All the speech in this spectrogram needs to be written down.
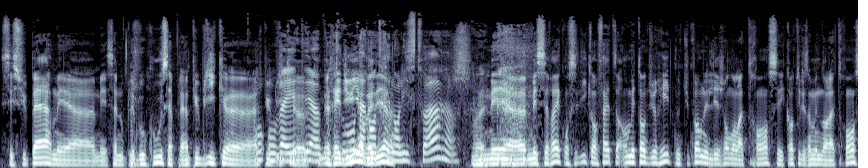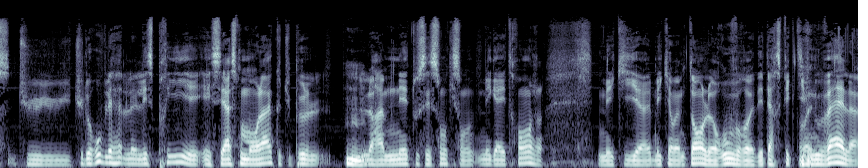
c'est super, mais euh, mais ça nous plaît beaucoup. Ça plaît un public, euh, un On, public va aider un peu tout le réduit, monde à on va rentrer dire. dans l'histoire. Ouais. Mais, euh, mais c'est vrai qu'on s'est dit qu'en fait, en mettant du rythme, tu peux emmener les gens dans la transe, et quand tu les emmènes dans la transe, tu, tu leur ouvres les- l'esprit, et, et c'est à ce moment-là que tu peux Hmm. leur amener tous ces sons qui sont méga étranges, mais qui, euh, mais qui en même temps leur ouvrent des perspectives Ouais. nouvelles.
